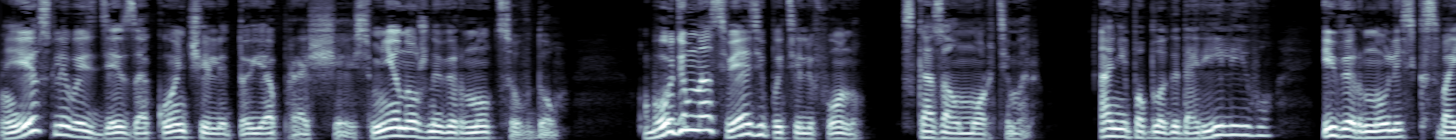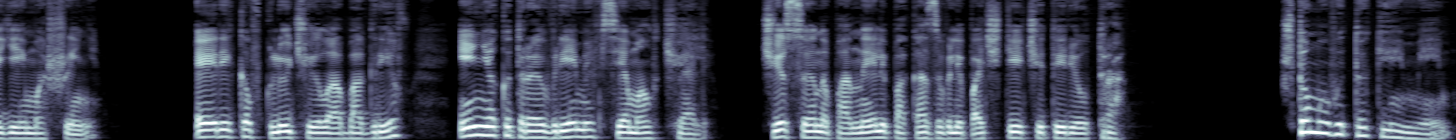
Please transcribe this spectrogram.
«Если вы здесь закончили, то я прощаюсь. Мне нужно вернуться в дом. Будем на связи по телефону», — сказал Мортимер. Они поблагодарили его и вернулись к своей машине. Эрика включила обогрев — и некоторое время все молчали. Часы на панели показывали почти четыре утра. «Что мы в итоге имеем?»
